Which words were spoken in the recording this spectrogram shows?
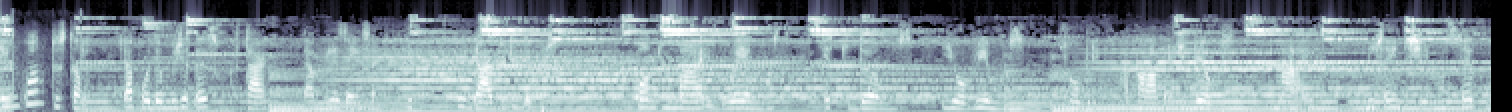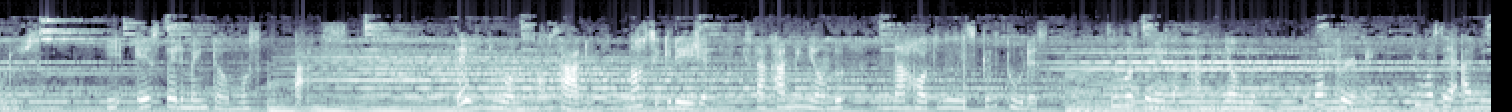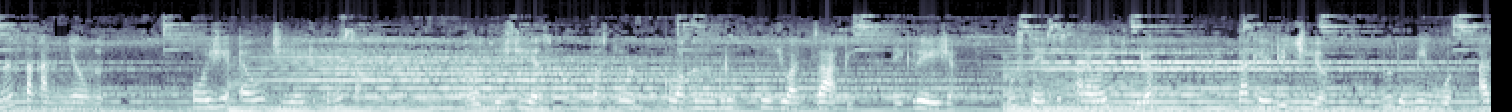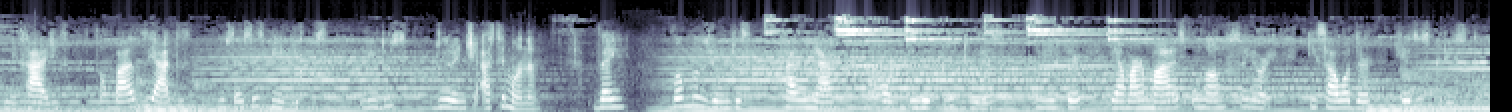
Enquanto estamos, já podemos desfrutar da presença e cuidado de Deus. Quanto mais lemos, estudamos e ouvimos sobre a palavra de Deus, mais nos sentimos seguros e experimentamos paz. Desde o ano passado, nossa igreja está caminhando na rota das Escrituras. Se você já está caminhando, fica firme. Se você ainda não está caminhando, hoje é o dia de começar. Todos os dias, o pastor coloca no grupo de WhatsApp da igreja os textos para a leitura daquele dia. No domingo, as mensagens são baseadas nos textos bíblicos lidos durante a semana. Vem, vamos juntos caminhar na rota das Escrituras, conhecer e amar mais o nosso Senhor e Salvador Jesus Cristo.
